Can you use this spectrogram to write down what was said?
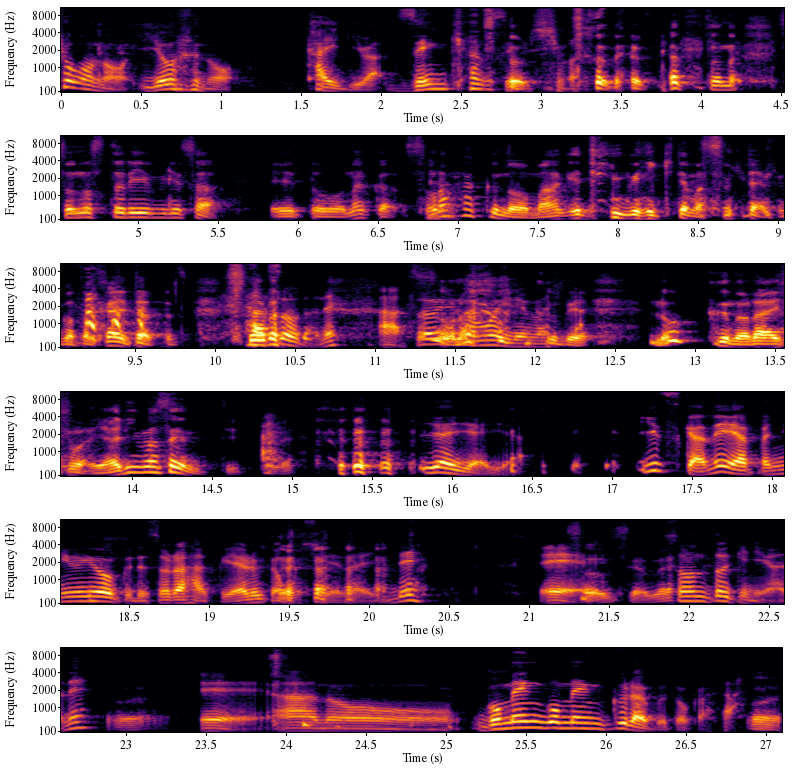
今日の夜の会議は全キャンセルします。そそのそのストリームにさえっ、となんか空白のマーケティングに来てますみたいなこと書いてあった あそうだね。あそういうのも入れまし空白でロックのライブはやりませんって言ってね。たいやいやいや。いつかねやっぱニューヨークで空白やるかもしれないんで。ええ。そうですよね。その時にはね。はい。ええ。あのーごめんごめんクラブとかさはいは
